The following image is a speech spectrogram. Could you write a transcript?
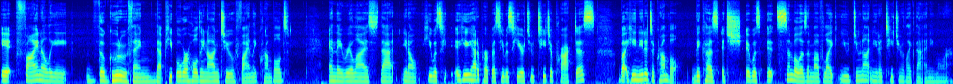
it finally, the guru thing that people were holding on to finally crumbled and they realized that you know he was he, he had a purpose. He was here to teach a practice but he needed to crumble because it it was it's symbolism of like you do not need a teacher like that anymore.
